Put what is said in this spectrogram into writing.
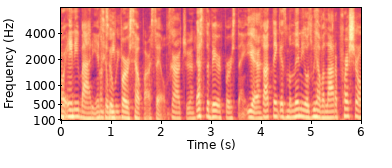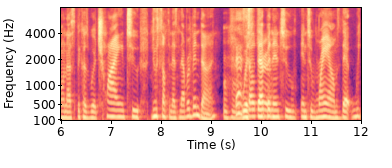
or mm-hmm. anybody until, Until we, we- first help ourselves. Gotcha. That's the very first thing. Yeah. So I think as millennials, we have a lot of pressure on us because we're trying to do something that's never been done. Mm-hmm. That's we're so stepping into into realms that we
